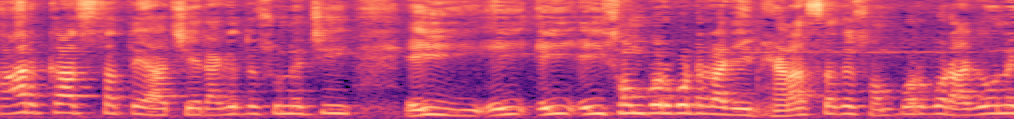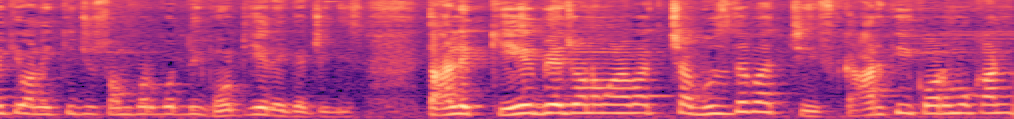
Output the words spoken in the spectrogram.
কার কার সাথে আছে? এর আগে তো শুনেছি, এই এই এই এই সম্পর্কটার আগে ভেড়ার সাথে সম্পর্কর আগেও নাকি অনেক কিছু সম্পর্ক তুই ঘটিয়ে রেখেছিলিস। তাহলে কে বেজন্মার বাচ্চা বুঝতে পারছিস? কার কি কর্মকাণ্ড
